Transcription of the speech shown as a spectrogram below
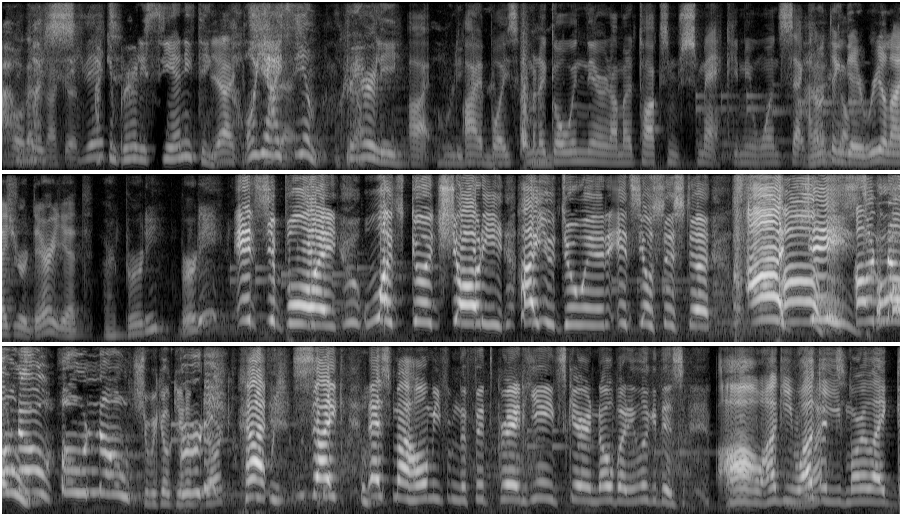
Oh, Oh, that's guys not good. I can barely see anything. Yeah, I can oh yeah, I that. see him. Barely. All right, Holy all right, boys. I'm gonna go in there and I'm gonna talk some smack. Give me one second. I don't think they realize you're there yet. All right, Birdie. Birdie. It's your boy. What's good, Shorty? How you doing? It's your sister. Ah, jeez. Oh, Oh, no! no! Oh no! Should we go get him, Dark? Ha, psych. That's my homie from the fifth grade. He ain't scaring nobody. Look at this. Oh, huggy wuggy. What? More like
